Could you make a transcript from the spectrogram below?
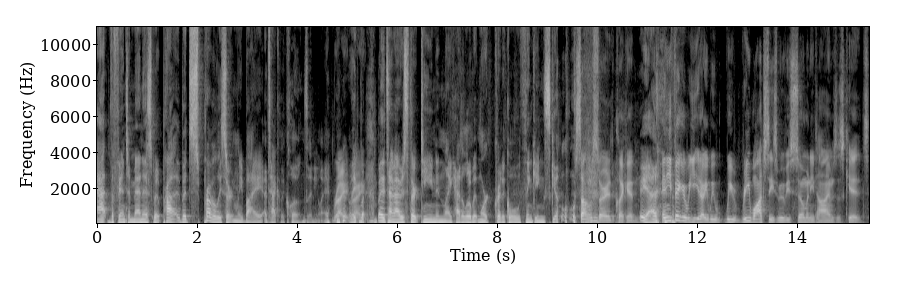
at the Phantom Menace, but pro- but probably certainly by Attack of the Clones anyway. Right, like, right. By, by the time I was thirteen and like had a little bit more critical thinking skills. Something started clicking. yeah. and you figure we you know we we rewatch these movies so many times as kids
